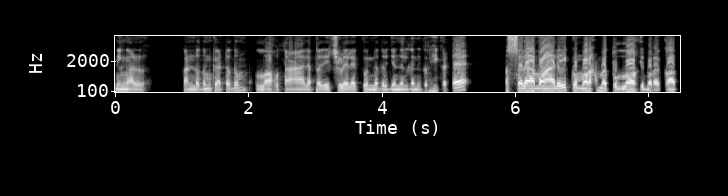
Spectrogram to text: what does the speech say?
നിങ്ങൾ കണ്ടതും കേട്ടതും. അള്ളാഹു താല പരീക്ഷകളിലേക്ക് ഉന്നത വിജയം നൽകാൻ ഗ്രഹിക്കട്ടെ അസ്സലാമു അലൈക്കും വറഹമത്തല്ലാഹി വാത്തു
